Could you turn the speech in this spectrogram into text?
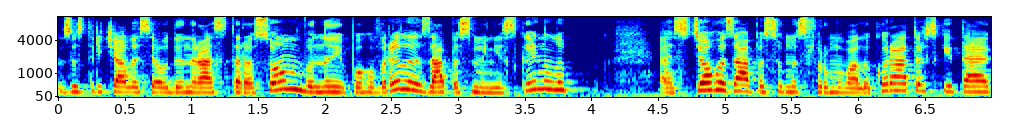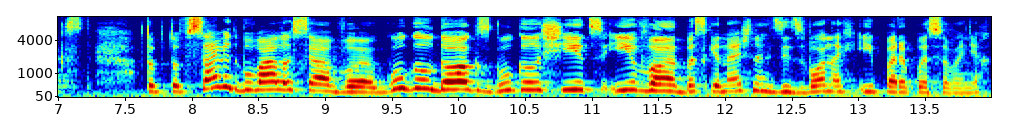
зустрічалася один раз з Тарасом. Вони поговорили. Запис мені скинули. Е, з цього запису ми сформували кураторський текст. Тобто, все відбувалося в Google Docs, Google Sheets і в безкінечних зідзвонах і переписуваннях.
